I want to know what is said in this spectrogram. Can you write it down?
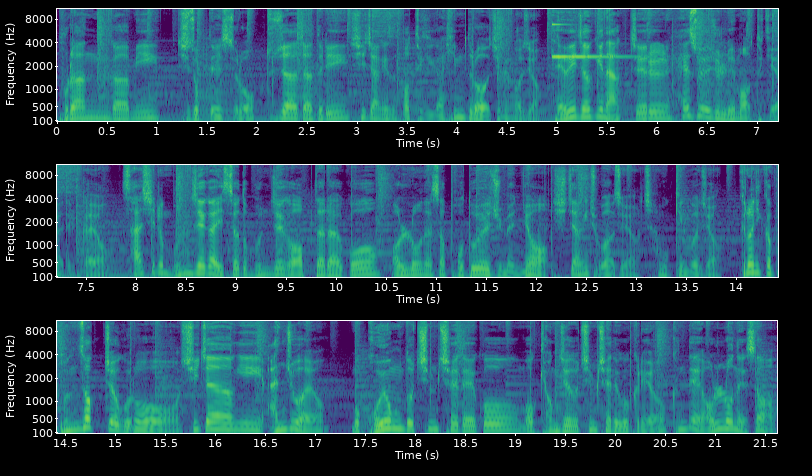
불안감이 지속될수록 투자자들이 시장에서 버티기가 힘들어지는 거죠. 대외적인 악재를 해소해 주려면 어떻게 해야 될까요? 사실은 문제가 있어도 문제가 없다라고 언론에서 보도해 주면요. 시장이 좋아져요. 참 웃긴 거죠. 그러니까 분석적으로 시장이 안 좋아요. 뭐 고용도 침체되고 뭐 경제도 침체되고 그래요. 근데 언론에서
